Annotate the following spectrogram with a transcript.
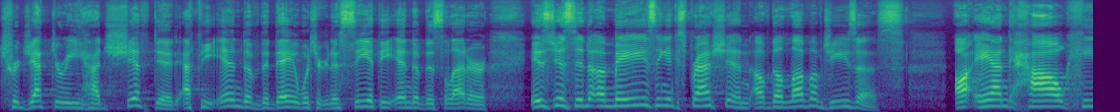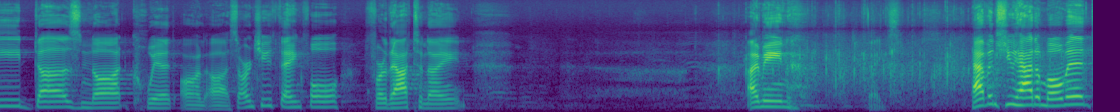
trajectory had shifted at the end of the day, what you're going to see at the end of this letter is just an amazing expression of the love of Jesus uh, and how he does not quit on us. Aren't you thankful for that tonight? I mean, thanks. Haven't you had a moment?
